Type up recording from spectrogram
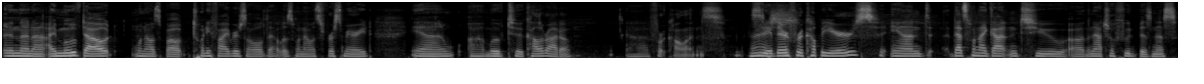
And then uh, I moved out when I was about 25 years old. That was when I was first married, and uh, moved to Colorado, uh, Fort Collins. Nice. Stayed there for a couple years, and that's when I got into uh, the natural food business,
